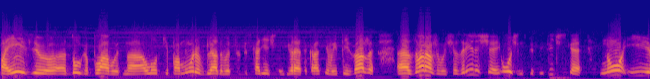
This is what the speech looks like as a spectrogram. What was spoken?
поэзию, э, долго плавают на лодке по морю, вглядываются в бесконечные невероятно красивые пейзажи. Э, завораживающее зрелище, очень специфическое, но и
